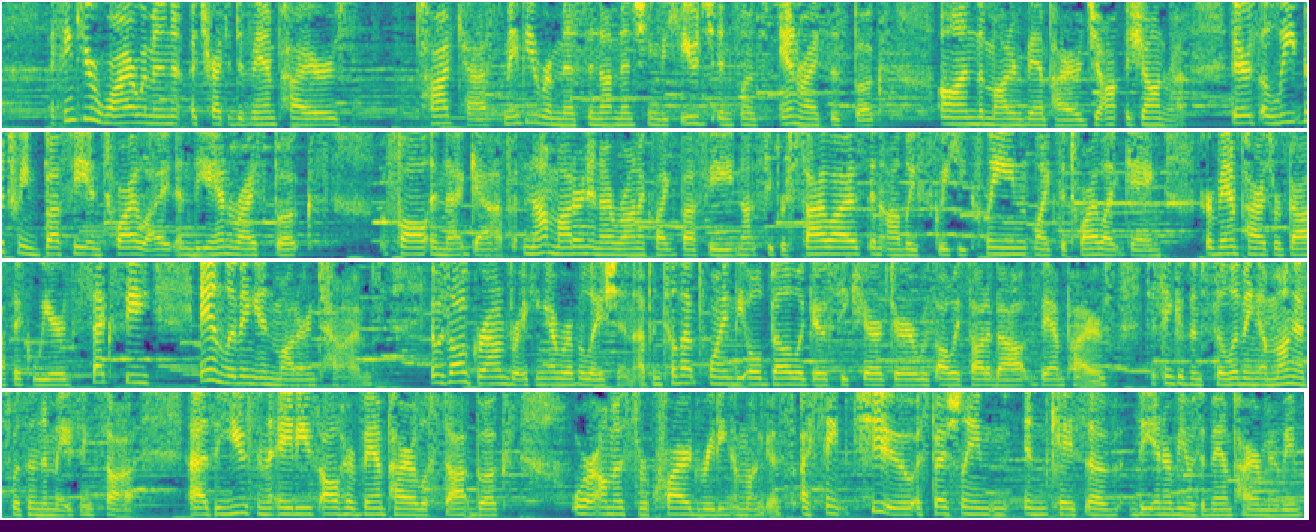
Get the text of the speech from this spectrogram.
I think your Why Are Women Attracted to Vampires podcast may be remiss in not mentioning the huge influence of Anne Rice's books on the modern vampire genre. There's a leap between Buffy and Twilight, and the Anne Rice books fall in that gap. Not modern and ironic like Buffy, not super stylized and oddly squeaky clean like the Twilight gang. Her vampires were gothic, weird, sexy, and living in modern times. It was all groundbreaking, a revelation. Up until that point, the old Bela Lugosi character was all we thought about vampires. To think of them still living among us was an amazing thought. As a youth in the 80s, all her vampire Lestat books were almost required reading among us. I think too, especially in, in case of the interview with the vampire movie,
